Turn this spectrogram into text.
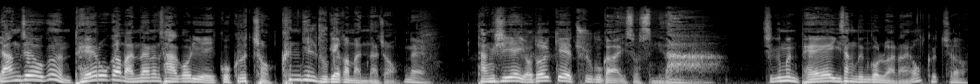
양재역은 대로가 만나는 사거리에 있고 그렇죠. 큰 길 두 개가 만나죠. 네. 당시에 8개의 출구가 있었습니다. 지금은 배 이상 는 걸로 알아요. 그렇죠.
